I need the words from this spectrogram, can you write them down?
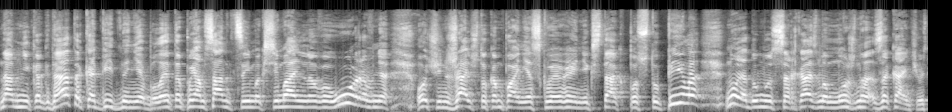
Нам никогда так обидно не было. Это прям санкции максимального уровня. Очень жаль, что компания Square Enix так поступила. Ну, я думаю, с сарказмом можно заканчивать.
